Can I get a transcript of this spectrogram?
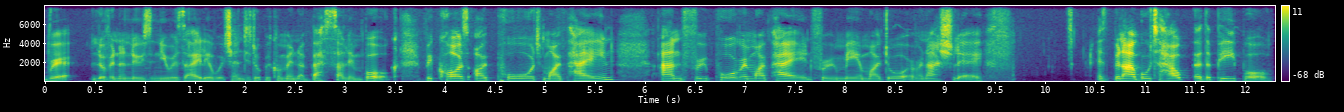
wrote Loving and Losing You Azaylia, which ended up becoming a best selling book because I poured my pain. And through pouring my pain through me and my daughter and Ashley, has been able to help other people.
